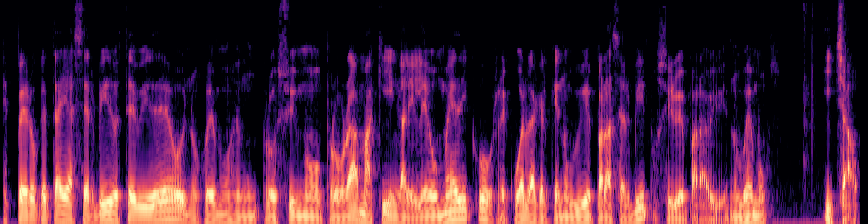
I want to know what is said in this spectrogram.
Espero que te haya servido este video y nos vemos en un próximo programa aquí en Galileo Médico. Recuerda que el que no vive para servir no sirve para vivir. Nos vemos y chao.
